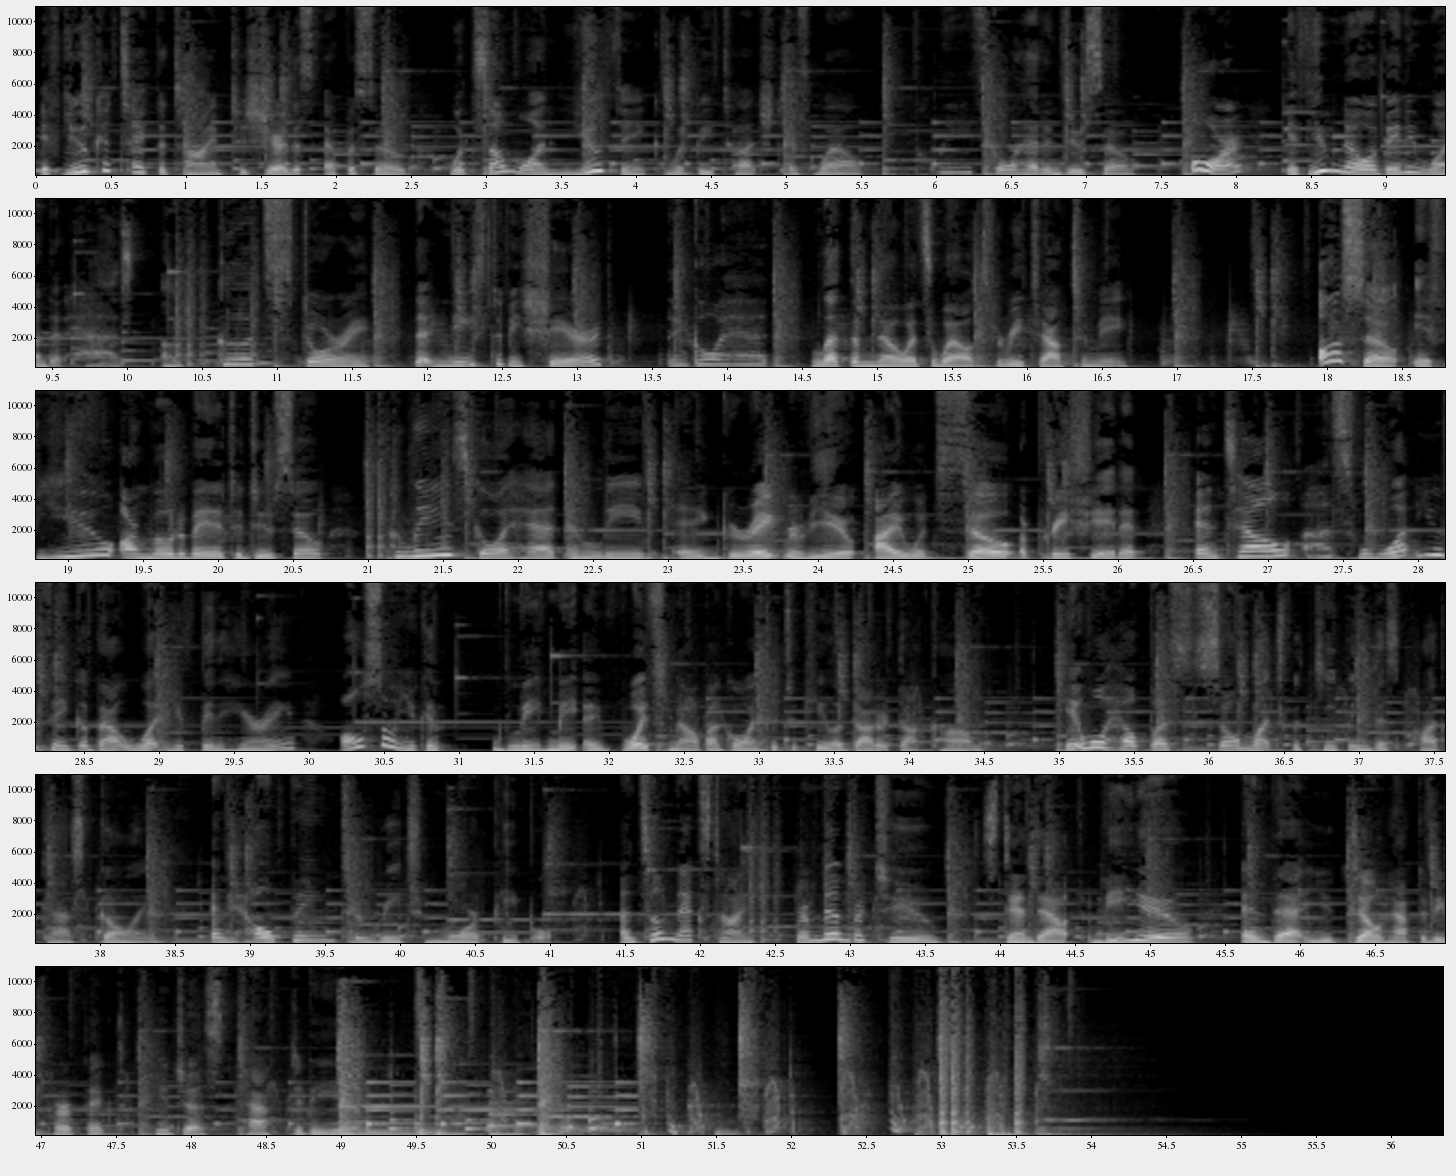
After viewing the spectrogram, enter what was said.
If you could take the time to share this episode with someone you think would be touched as well, please go ahead and do so. Or if you know of anyone that has a good story that needs to be shared, then go ahead, let them know as well to reach out to me. Also, if you are motivated to do so, please go ahead and leave a great review. I would so appreciate it. And tell us what you think about what you've been hearing. Also, you can leave me a voicemail by going to tequiladoddard.com. It will help us so much with keeping this podcast going and helping to reach more people. Until next time, remember to stand out, be you, and that you don't have to be perfect, you just have to be you.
